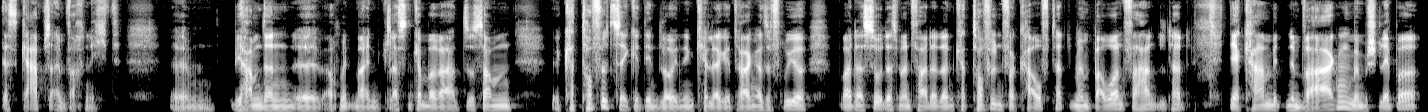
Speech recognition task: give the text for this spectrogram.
das gab es einfach nicht. Ähm, wir haben dann äh, auch mit meinen Klassenkameraden zusammen äh, Kartoffelsäcke den Leuten in den Keller getragen. Also früher war das so, dass mein Vater dann Kartoffeln verkauft hat, mit einem Bauern verhandelt hat. Der kam mit einem Wagen, mit einem Schlepper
